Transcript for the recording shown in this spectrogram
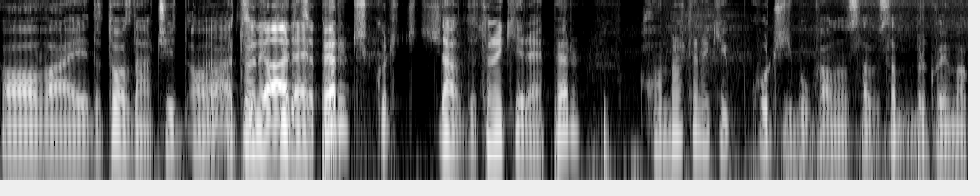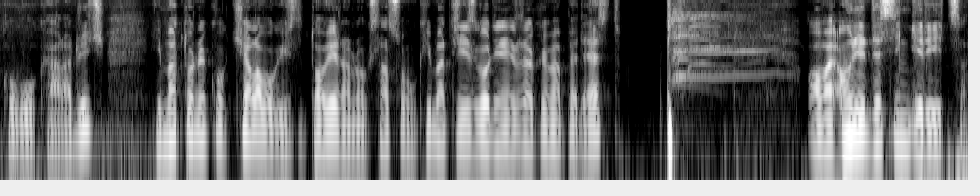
Ovaj, da to znači, ovaj, a, to je neki reper. Kurč, kurčić. Da, da je to neki reper. on, brate, neki kurčić bukvalno sa, sa brkovima ako Vuk Karadžić, ima to nekog ćelavog istetoviranog sa sobom, ima 30 godina, izgleda koji ima 50. Ovaj, on je desingerica.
